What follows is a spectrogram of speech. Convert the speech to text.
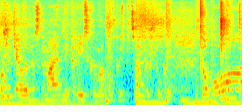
ножики, але в нас немає для корейської морковки спеціальної штуки. Того.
